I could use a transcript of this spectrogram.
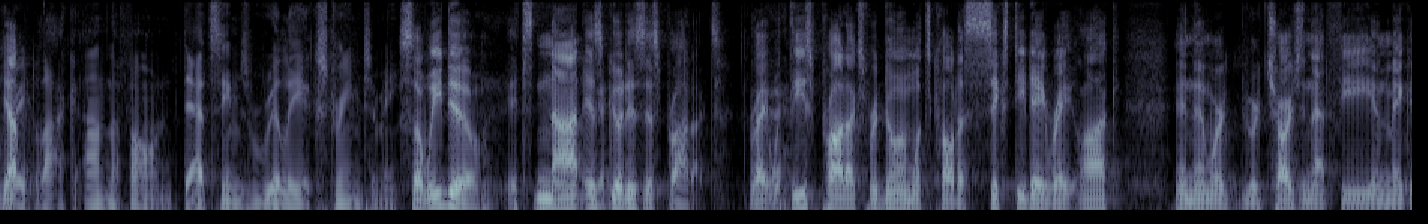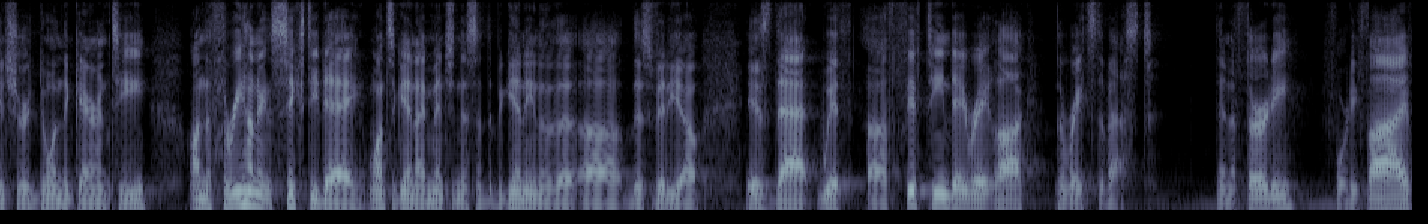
Yep. rate lock on the phone. That seems really extreme to me. So we do. It's not as good as this product, right? Okay. With these products, we're doing what's called a 60 day rate lock, and then we're, we're charging that fee and making sure doing the guarantee. On the 360 day, once again, I mentioned this at the beginning of the uh, this video, is that with a 15 day rate lock, the rate's the best. Then a 30, 45,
